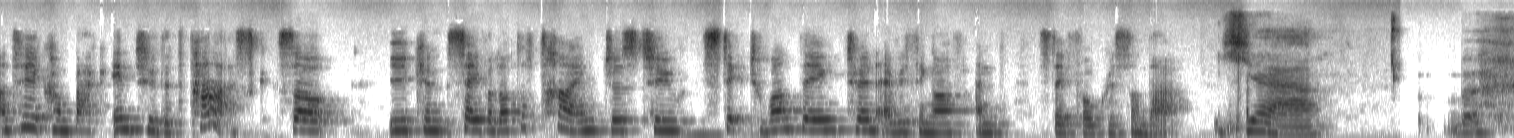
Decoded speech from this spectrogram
until you come back into the task. So you can save a lot of time just to stick to one thing, turn everything off, and stay focused on that. Yeah. But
